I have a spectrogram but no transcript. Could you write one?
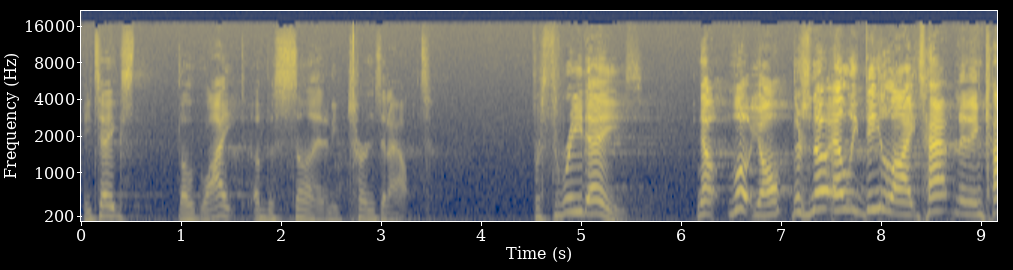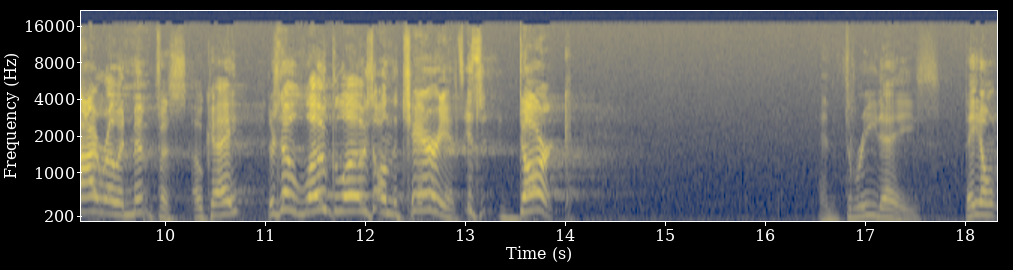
He takes the light of the sun and he turns it out. For three days, now, look, y'all, there's no LED lights happening in Cairo and Memphis, okay? There's no low glows on the chariots. It's dark. And three days, they don't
